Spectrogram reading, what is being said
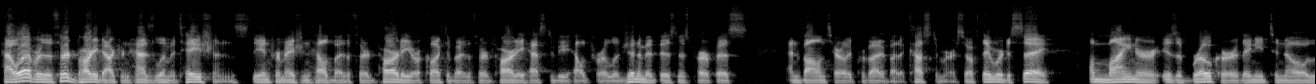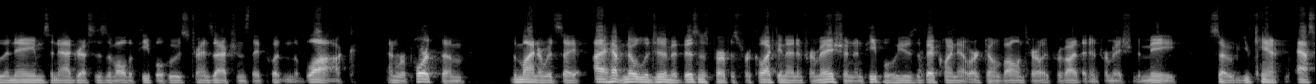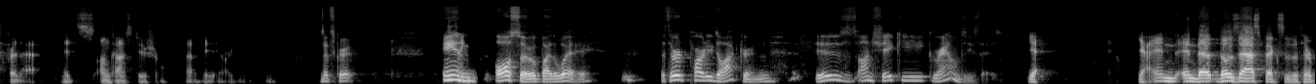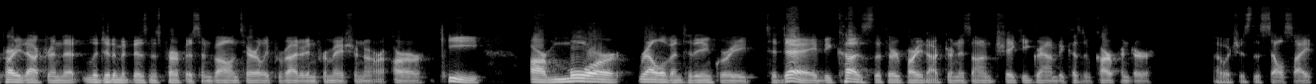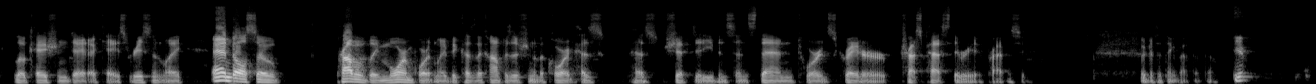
However, the third party doctrine has limitations. The information held by the third party or collected by the third party has to be held for a legitimate business purpose and voluntarily provided by the customer. So if they were to say a miner is a broker, they need to know the names and addresses of all the people whose transactions they put in the block and report them. The miner would say, I have no legitimate business purpose for collecting that information, and people who use the Bitcoin network don't voluntarily provide that information to me. So you can't ask for that. It's unconstitutional. That would be the argument. That's great. And also, by the way, the third party doctrine is on shaky grounds these days. Yeah. And and th- those aspects of the third party doctrine that legitimate business purpose and voluntarily provided information are are key are more relevant to the inquiry today because the third party doctrine is on shaky ground because of Carpenter, uh, which is the cell site location data case recently, and also probably more importantly because the composition of the court has has shifted even since then towards greater trespass theory of privacy. We have to think about that though. Yep.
